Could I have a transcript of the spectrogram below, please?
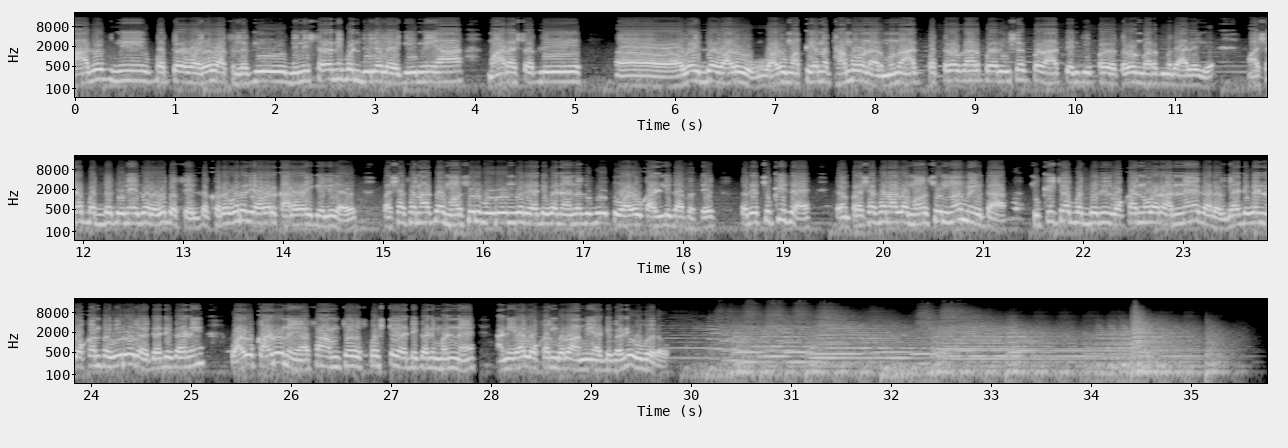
आजच मी पत्र हे वाचलं की मिनिस्टरांनी पण दिलेलं आहे की मी या महाराष्ट्रातली अवैध वाळू वाळू माफियांना थांबवणार म्हणून आज पत्रकार परिषद पण आज त्यांची तरुण भारत मध्ये आलेली आहे. अशा पद्धतीने जर होत असेल तर खरोखरच यावर कारवाई केली जावी प्रशासनाचा महसूल बुडवून जर या ठिकाणी अनधिकृत वाळू काढली जात असेल तर ते चुकीचं आहे. प्रशासनाला महसूल न मिळता चुकीच्या पद्धतीने लोकांवर अन्यायकारक ज्या ठिकाणी लोकांचा विरोध आहे त्या ठिकाणी वाळू काढू नये असं आमचं स्पष्ट या ठिकाणी म्हणणं आहे. आणि या लोकांबरोबर आम्ही या ठिकाणी उभे राहू.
